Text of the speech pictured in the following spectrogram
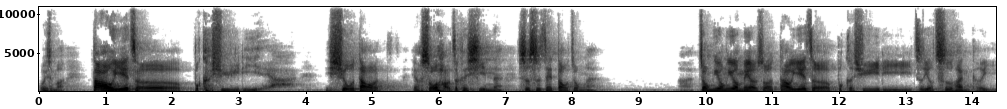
为什么？道也者，不可虚于理也呀！你修道要守好这颗心呢，时时在道中啊。中庸又没有说“道也者，不可虚于离”，只有吃饭可以，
